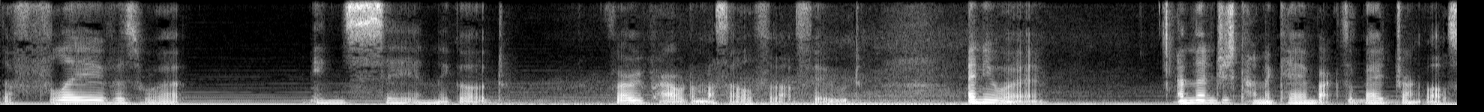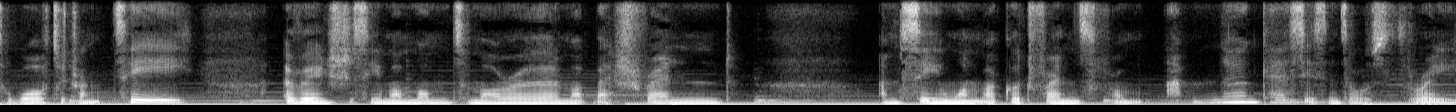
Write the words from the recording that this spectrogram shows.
the flavors were insanely good. Very proud of myself for that food. Anyway, and then just kind of came back to bed, drank lots of water, drank tea, arranged to see my mum tomorrow and my best friend. I'm seeing one of my good friends from I've known Kirsty since I was three.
